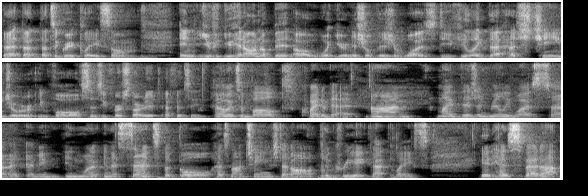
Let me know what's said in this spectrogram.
that that that's a great place um and you you hit on a bit of what your initial vision was do you feel like that has changed or evolved since you first started at FITCI? oh it's evolved quite a bit um my vision really was uh, I, I, mean in what in a sense the goal has not changed at all to mm-hmm. create that place it has sped up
